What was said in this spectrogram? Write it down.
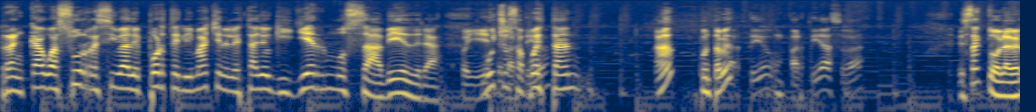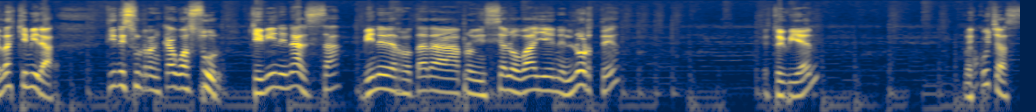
Rancagua Sur recibe a Deportes Limache en el estadio Guillermo Saavedra. ¿este Muchos apuestan. ¿Ah? Cuéntame. Un, partido, un partidazo, ¿ah? Exacto, la verdad es que mira, tienes un Rancagua Sur que viene en alza, viene a derrotar a Provincial Ovalle en el norte. ¿Estoy bien? ¿Me escuchas?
